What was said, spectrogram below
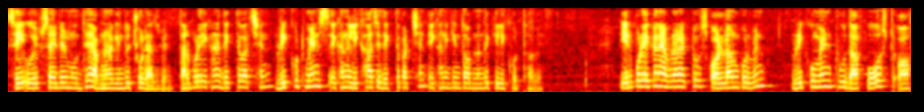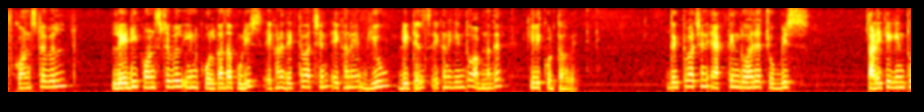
সেই ওয়েবসাইটের মধ্যে আপনারা কিন্তু চলে আসবেন। তারপরে এখানে দেখতে পাচ্ছেন, রিক্রুটমেন্টস এখানে লেখা আছে, দেখতে পাচ্ছেন, এখানে কিন্তু আপনাদের ক্লিক করতে হবে। এরপরে এখানে আপনারা একটু স্কল ডাউন করবেন, recruitment to the post of constable, lady constable in Kolkata police. এখানে দেখতে পাচ্ছেন, এখানে ভিউ ডিটেলস এখানে কিন্তু আপনাদের ক্লিক করতে হবে। দেখতে পাচ্ছেন, এক তিন দু তারিখে কিন্তু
